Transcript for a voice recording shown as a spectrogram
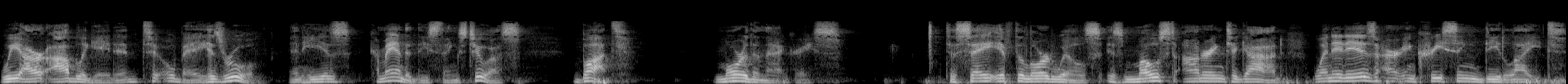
We are obligated to obey His rule, and He has commanded these things to us. But, more than that, grace, to say if the Lord wills is most honoring to God when it is our increasing delight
